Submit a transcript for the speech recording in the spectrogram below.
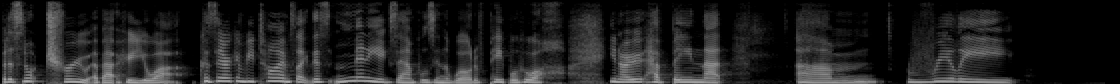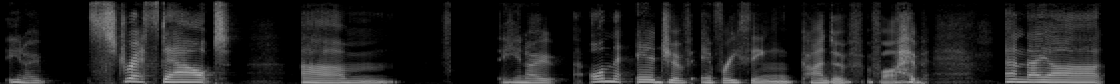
but it's not true about who you are. Because there can be times like there's many examples in the world of people who are, you know, have been that um, really, you know, stressed out, um, you know, on the edge of everything kind of vibe. And they are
